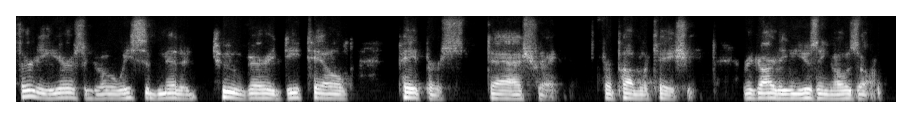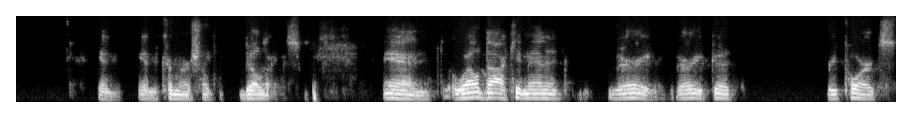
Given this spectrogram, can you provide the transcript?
30 years ago, we submitted two very detailed papers to ASHRAE. for publication regarding using ozone in, in commercial buildings. And well documented, very, very good reports,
